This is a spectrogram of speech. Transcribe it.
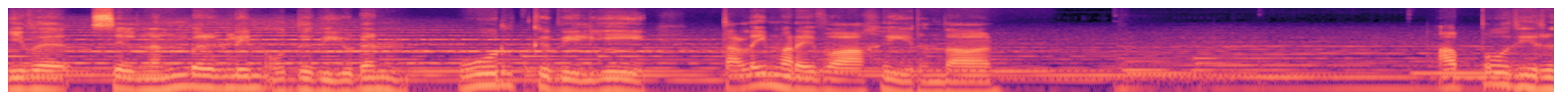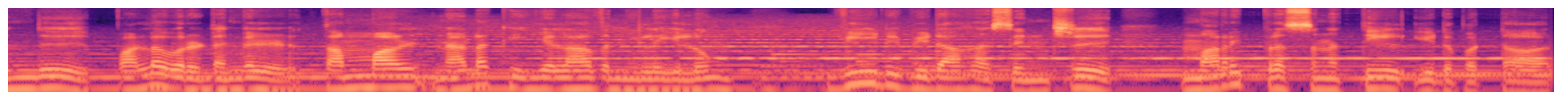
இவர் சில நண்பர்களின் உதவியுடன் ஊருக்கு வெளியே தலைமறைவாக இருந்தார். அப்போதிருந்து பல வருடங்கள் தம்மால் நடக்க இயலாத நிலையிலும் வீடு வீடாக சென்று மறைப்பிரசனத்தில் ஈடுபட்டார்.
